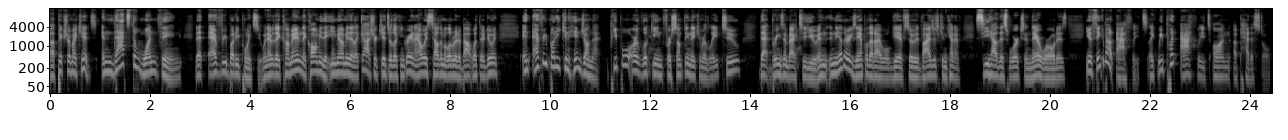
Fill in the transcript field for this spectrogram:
a picture of my kids. And that's the one thing that everybody points to. Whenever they come in, they call me, they email me, they're like, gosh, your kids are looking great. And I always tell them a little bit about what they're doing. And everybody can hinge on that people are looking for something they can relate to that brings them back to you. And, and the other example that I will give so advisors can kind of see how this works in their world is, you know, think about athletes. Like we put athletes on a pedestal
